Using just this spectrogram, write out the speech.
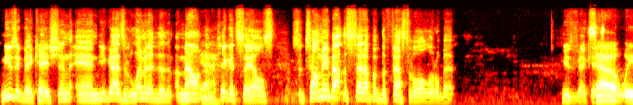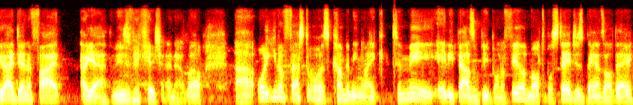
music vacation and you guys have limited the amount Yeah. of ticket sales. So tell me about the setup of the festival a little bit. Music vacation. so we identified oh yeah the music vacation i know. Well uh, well you know festival has come to mean like to me 80000 people in a field multiple stages bands all day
